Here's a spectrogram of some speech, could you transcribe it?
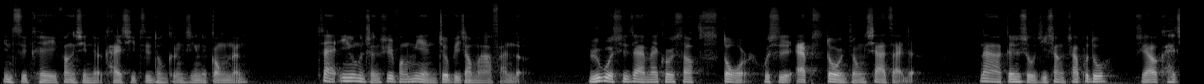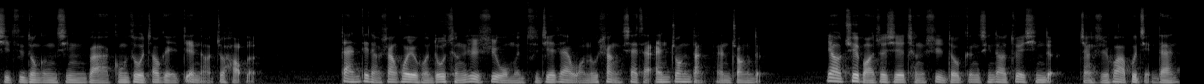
因此可以放心的开启自动更新的功能。在应用程式方面就比较麻烦了。如果是在 Microsoft Store 或是 App Store 中下载的，那跟手机上差不多，只要开启自动更新，把工作交给电脑就好了。但电脑上会有很多程式是我们直接在网络上下载安装档安装的，要确保这些程式都更新到最新的，讲实话不简单。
